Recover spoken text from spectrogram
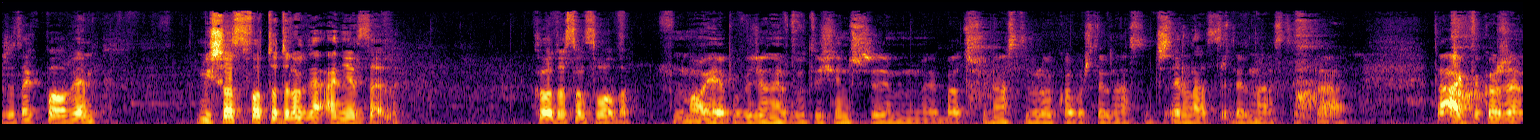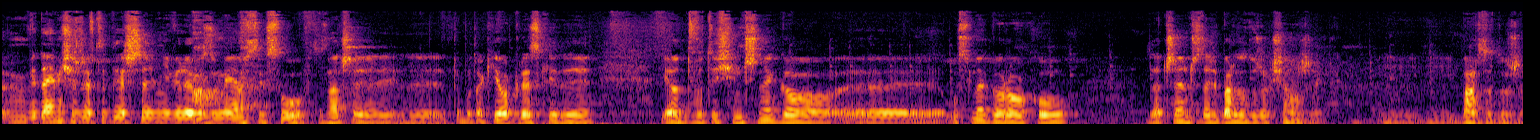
że tak powiem. Mistrzostwo to droga, a nie cel. Koło to są słowa? Moje, powiedziane w 2013 roku albo 14. 14. 14, tak. Tak, tylko że wydaje mi się, że wtedy jeszcze niewiele rozumiałem z tych słów. To znaczy, y, to był taki okres, kiedy ja od 2008 roku zacząłem czytać bardzo dużo książek. I, i bardzo dużo.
